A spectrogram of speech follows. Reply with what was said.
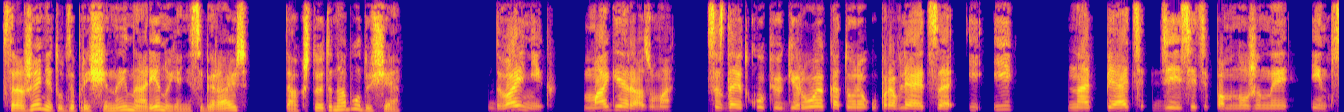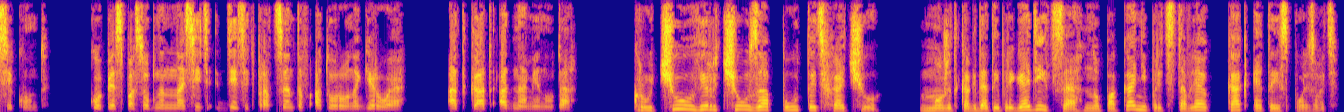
Сражения тут запрещены, на арену я не собираюсь, так что это на будущее. Двойник. Магия разума создает копию героя, которая управляется ИИ на 5-10 помноженные инт секунд. Копия способна наносить 10% от урона героя. Откат одна минута. Кручу, верчу, запутать хочу. Может, когда-то и пригодится, но пока не представляю, как это использовать.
